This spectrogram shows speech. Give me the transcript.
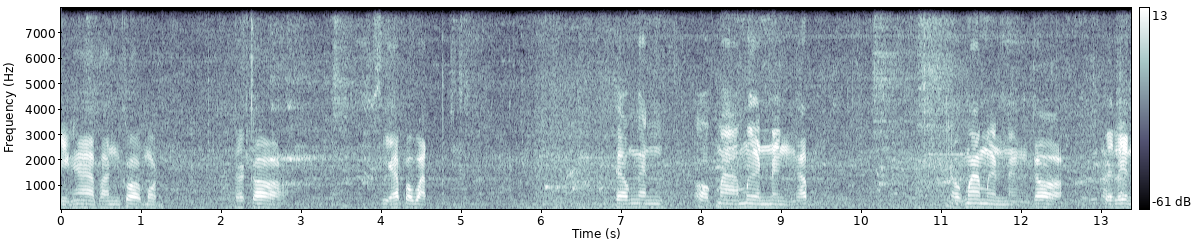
อีกห้าพันก็หมด แล้วก็เสียประวัติไปเอาเงินออกมาหมื่นหนึ่งครับ ออกมาหมื่นหนึ่งก็ไปเล่น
